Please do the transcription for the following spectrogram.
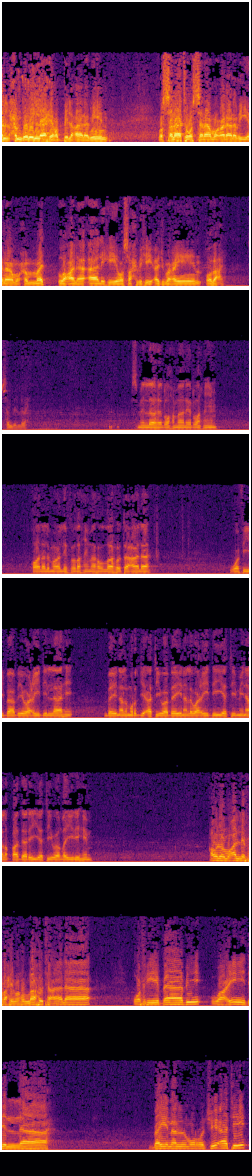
الحمد لله رب العالمين والصلاة والسلام على نبينا محمد وعلى آله وصحبه أجمعين وبعد. بسم الله. بسم الله الرحمن الرحيم. قال المؤلف رحمه الله تعالى وفي باب وعيد الله بين المرجئة وبين الوعيدية من القدرية وغيرهم قول المؤلف رحمه الله تعالى وفي باب وعيد الله بين المرجئة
